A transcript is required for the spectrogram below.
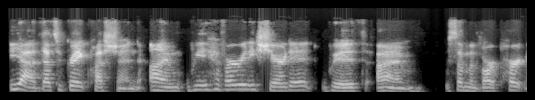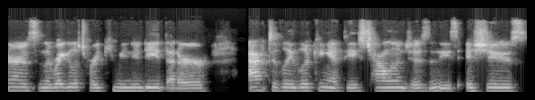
Yeah, that's a great question. Um, we have already shared it with um, some of our partners in the regulatory community that are actively looking at these challenges and these issues.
